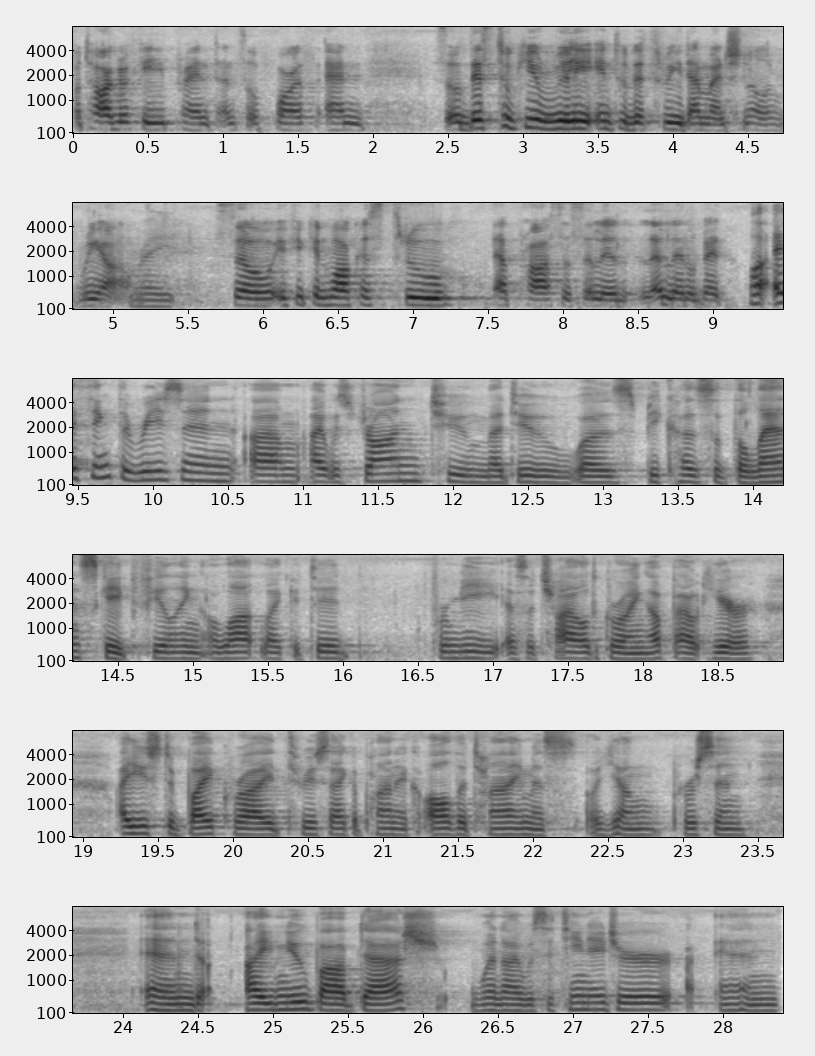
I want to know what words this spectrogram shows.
photography, print, and so forth. And so this took you really into the three-dimensional realm. Right. So if you can walk us through that process a little, a little bit. Well, I think the reason um, I was drawn to Madoo was because of the landscape feeling a lot like it did for me as a child growing up out here. I used to bike ride through Sagaponack all the time as a young person. And I knew Bob Dash when I was a teenager and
